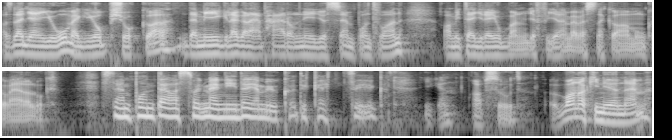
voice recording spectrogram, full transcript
az legyen jó, meg jobb sokkal, de még legalább három-négy-öt szempont van, amit egyre jobban ugye figyelembe vesznek a munkavállalók. Szempont-e az, hogy mennyi ideje működik egy cég? Igen, abszolút. Van, akinél nem,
